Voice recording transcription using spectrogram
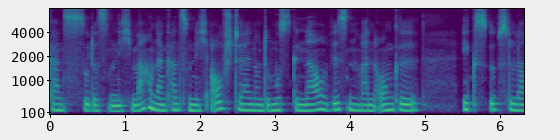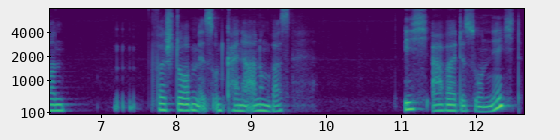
kannst du das nicht machen, dann kannst du nicht aufstellen und du musst genau wissen, wann Onkel XY verstorben ist und keine Ahnung was. Ich arbeite so nicht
